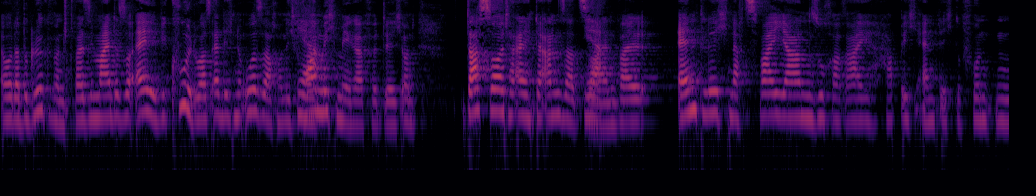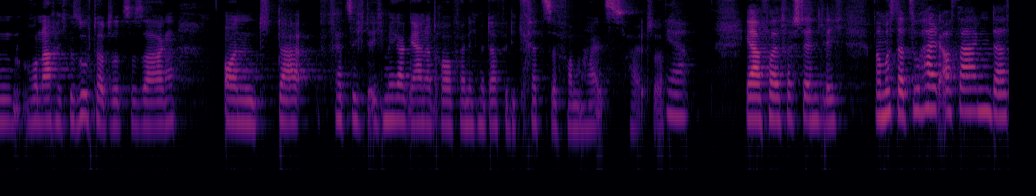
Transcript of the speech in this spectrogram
oder beglückwünscht, weil sie meinte so, ey, wie cool, du hast endlich eine Ursache und ich freue ja. mich mega für dich. Und das sollte eigentlich der Ansatz ja. sein, weil endlich nach zwei Jahren Sucherei habe ich endlich gefunden, wonach ich gesucht habe sozusagen. Und da verzichte ich mega gerne drauf, wenn ich mir dafür die Krätze vom Hals halte. Ja. Ja, voll verständlich. Man muss dazu halt auch sagen, dass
